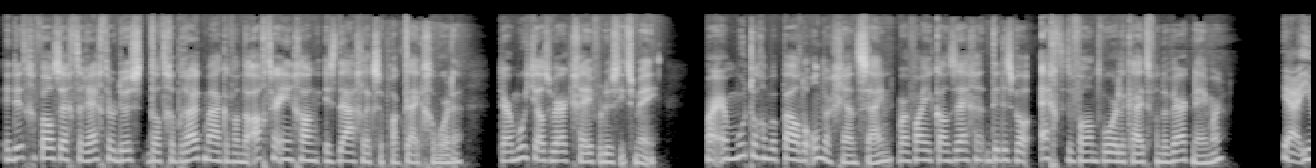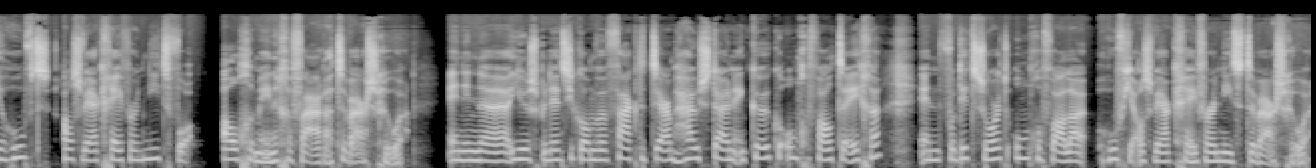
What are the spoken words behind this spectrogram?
in dit geval zegt de rechter dus dat gebruik maken van de achteringang is dagelijkse praktijk geworden. Daar moet je als werkgever dus iets mee. Maar er moet toch een bepaalde ondergrens zijn waarvan je kan zeggen: dit is wel echt de verantwoordelijkheid van de werknemer? Ja, je hoeft als werkgever niet voor algemene gevaren te waarschuwen. En in de jurisprudentie komen we vaak de term huistuin- en keukenongeval tegen. En voor dit soort ongevallen hoef je als werkgever niet te waarschuwen.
